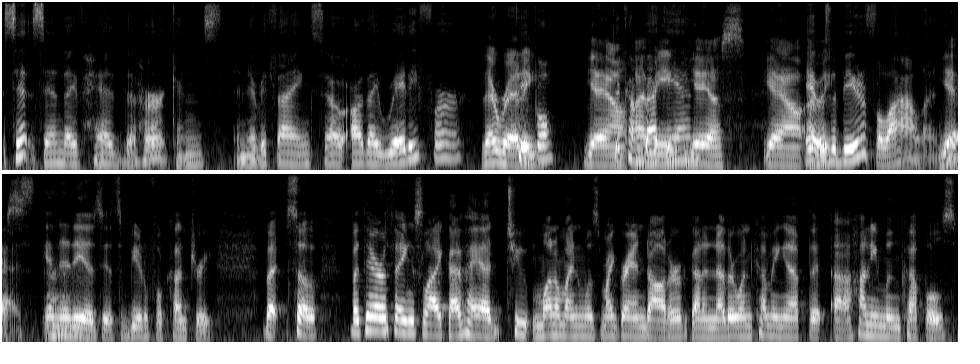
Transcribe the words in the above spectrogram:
since then, they've had the hurricanes and everything. So, are they ready for They're ready. people yeah, to come I back mean, in? yes, yeah. It I was mean, a beautiful island. Yes, Yes, and it uh-huh. is. It's a beautiful country. But so, but there are things like I've had two. One of mine was my granddaughter. I've got another one coming up that uh, honeymoon couples,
